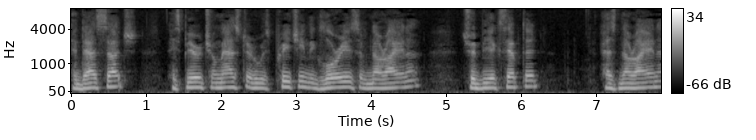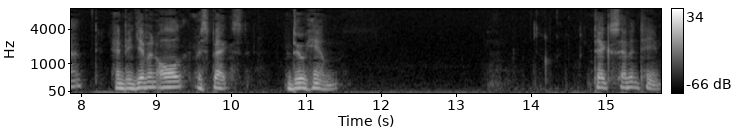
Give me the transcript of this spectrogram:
And as such, a spiritual master who is preaching the glories of Narayana should be accepted as Narayana and be given all respects due him. Text 17.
